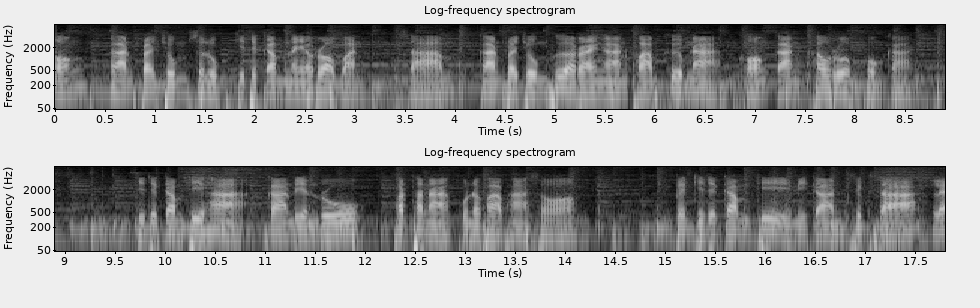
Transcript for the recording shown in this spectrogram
2. การประชุมสรุปกิจกรรมในรอบวัน 3. การประชุมเพื่อรายงานความคืบหน้าของการเข้าร่วมโครงการ กิจกรรมที่ 5 การเรียนรู้พัฒนาคุณภาพ 5สอเป็นกิจกรรมที่มีการศึกษาและ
